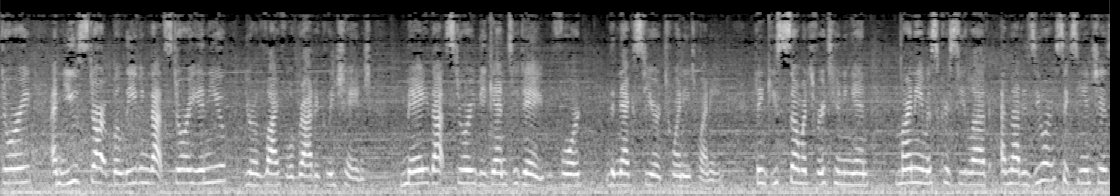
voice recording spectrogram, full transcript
story and you start believing that story in you, your life will radically change. May that story begin today before the next year, 2020. Thank you so much for tuning in. My name is Christy Love, and that is your 60 Inches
